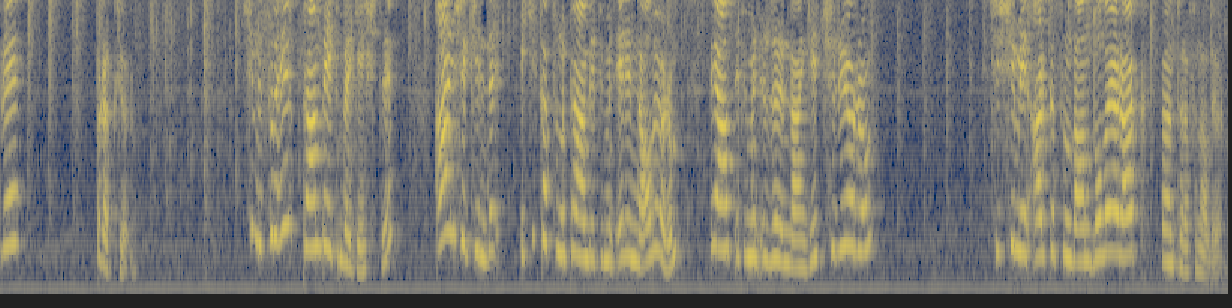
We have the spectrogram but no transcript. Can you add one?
Ve bırakıyorum. Şimdi sırayı pembe ipime geçti. Aynı şekilde iki katını pembe ipimin elimle alıyorum. Beyaz ipimin üzerinden geçiriyorum. Şişimin arkasından dolayarak ön tarafını alıyorum.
